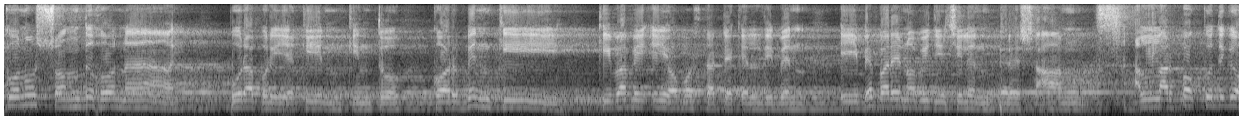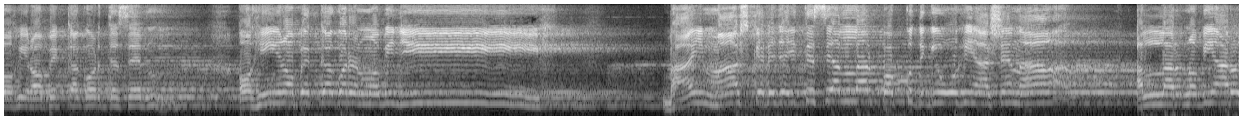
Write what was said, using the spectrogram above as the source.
কোনো সন্দেহ নাই। পুরাপুরি একিন কিন্তু করবেন কি? কীভাবে এই অবস্থা টেকেল দিবেন? এই ব্যাপারে নবীজি ছিলেন পেরেশান। আল্লাহর পক্ষ থেকে অহির অপেক্ষা করতেছেন। অহির অপেক্ষা করেন নবীজি। ভাই, মাস কেটে যাইতেছে, আল্লাহর পক্ষ থেকে ওহি আসে না। আল্লাহর নবী আরও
